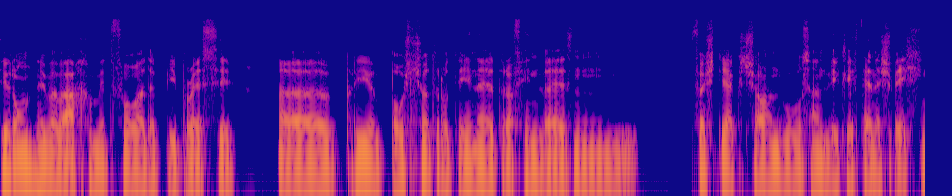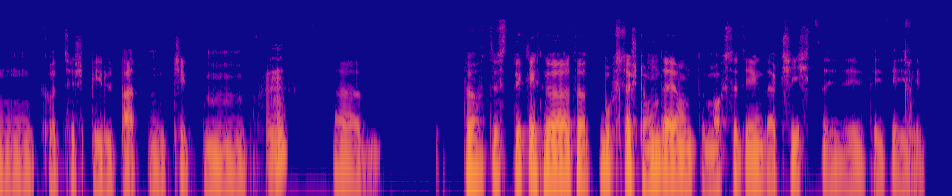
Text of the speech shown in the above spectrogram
die Rundenüberwachung mit Vor- oder B-Pressy, äh, Pre- und Post-Shot-Routine darauf hinweisen, verstärkt schauen, wo sind wirklich deine Schwächen, kurze Spielbutton, Chippen. Mhm. Äh, du hast wirklich nur, da buchst du eine Stunde und machst halt irgendeine Geschichte, die, die, die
